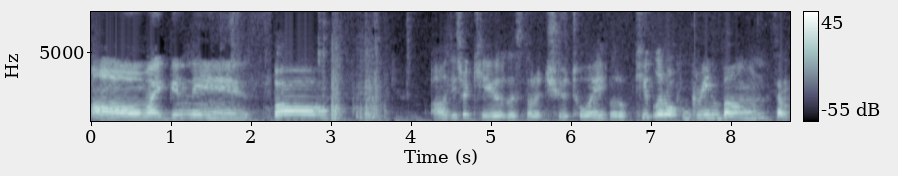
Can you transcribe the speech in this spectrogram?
Oh my goodness. Ball. Oh, these are cute. This little chew toy. Little cute little green bone. Some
